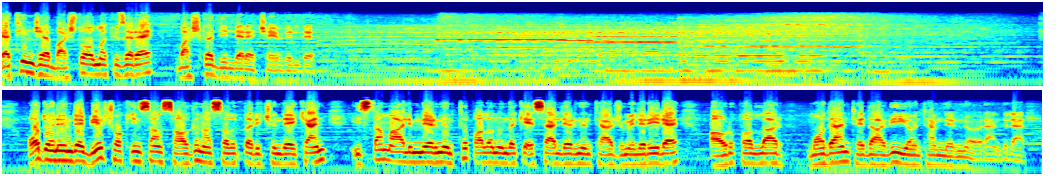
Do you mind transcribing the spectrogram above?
Latince başta olmak üzere başka dillere çevrildi. O dönemde birçok insan salgın hastalıklar içindeyken İslam alimlerinin tıp alanındaki eserlerinin tercümeleriyle Avrupalılar modern tedavi yöntemlerini öğrendiler.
